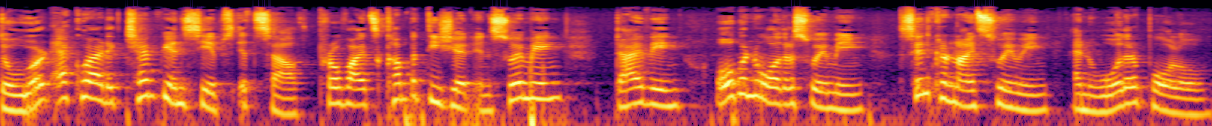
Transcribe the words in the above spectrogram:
The World Aquatic Championships itself provides competition in swimming, diving, open water swimming, synchronized swimming, and water polo.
